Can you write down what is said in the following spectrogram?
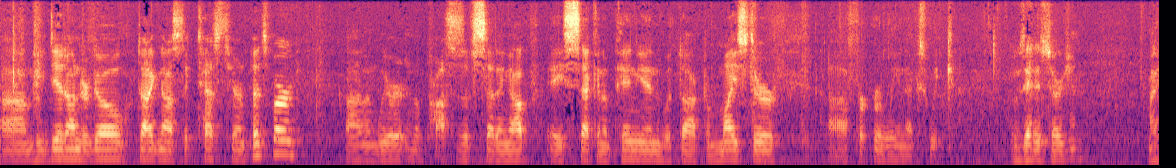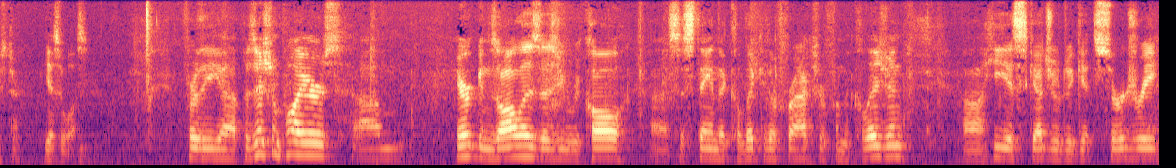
Um, he did undergo diagnostic tests here in Pittsburgh, um, and we are in the process of setting up a second opinion with Dr. Meister uh, for early next week. Was that his surgeon, Meister? Yes, it was. For the uh, position players, um, Erik Gonzalez, as you recall, uh, sustained a clavicular fracture from the collision. Uh, he is scheduled to get surgery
